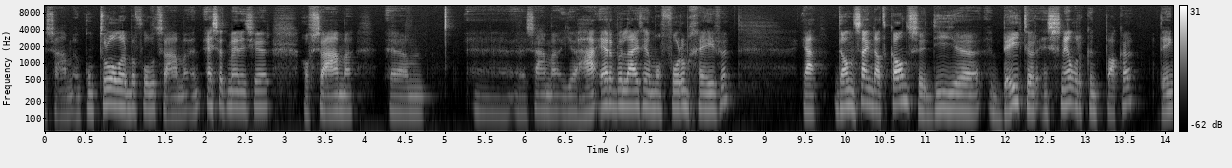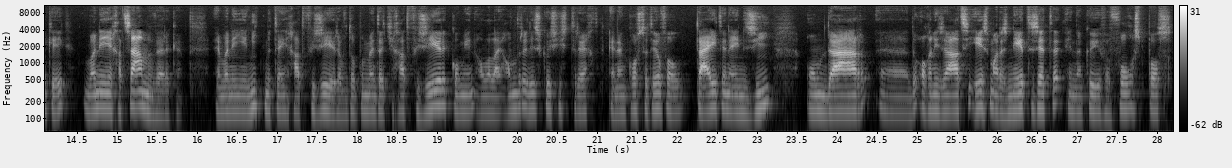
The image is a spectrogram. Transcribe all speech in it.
samen een controller bijvoorbeeld, samen een asset manager, of samen uh, samen je HR-beleid helemaal vormgeven, ja, dan zijn dat kansen die je beter en sneller kunt pakken, denk ik, wanneer je gaat samenwerken. En wanneer je niet meteen gaat fuseren. Want op het moment dat je gaat fuseren, kom je in allerlei andere discussies terecht. En dan kost het heel veel tijd en energie om daar uh, de organisatie eerst maar eens neer te zetten. En dan kun je vervolgens pas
